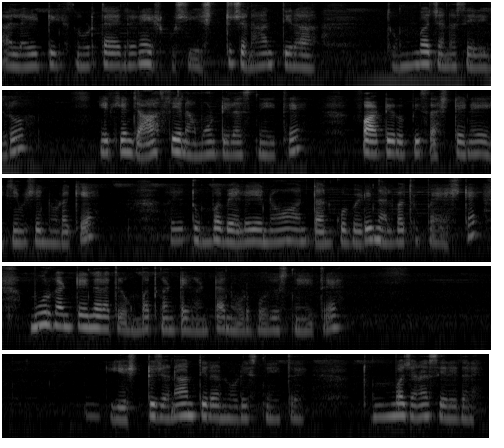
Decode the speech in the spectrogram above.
ಆ ಲೈಟಿಂಗ್ಸ್ ನೋಡ್ತಾ ಇದ್ರೇ ಎಷ್ಟು ಖುಷಿ, ಎಷ್ಟು ಜನ ಅಂತೀರಾ? ತುಂಬ ಜನ ಸೇರಿದರು. ಇದಕ್ಕೇನು ಜಾಸ್ತಿ ಏನು ಅಮೌಂಟ್ ಇಲ್ಲ ಸ್ನೇಹಿತರೆ. ಫಾರ್ಟಿ ರುಪೀಸ್ ಅಷ್ಟೇ ಎಕ್ಸಿಬಿಷನ್ ನೋಡೋಕ್ಕೆ ಅಯ್ಯೋ, ತುಂಬ ಬೆಲೆ ಏನೋ ಅಂತ ಅಂದ್ಕೋಬೇಡಿ ನಲ್ವತ್ತು ರೂಪಾಯಿ ಅಷ್ಟೇ. ಮೂರು ಗಂಟೆಯಿಂದ ರಾತ್ರಿ ಒಂಬತ್ತು ಗಂಟೆ ಗಂಟ ನೋಡ್ಬೋದು ಸ್ನೇಹಿತರೆ. ಎಷ್ಟು ಜನ ಅಂತೀರ ನೋಡಿ ಸ್ನೇಹಿತರೆ. ತುಂಬ ಜನ ಸೇರಿದ್ದಾರೆ.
